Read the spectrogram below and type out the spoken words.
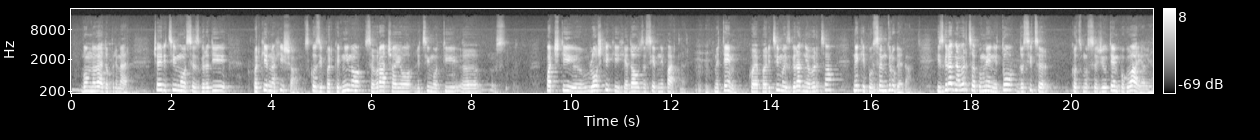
Bom navedel primer. Če recimo se zgradi parkirna hiša, skozi parkirnino se vračajo recimo ti, eh, pač ti eh, vložki, ki jih je dal zasebni partner. Medtem, ko je pa recimo izgradnja vrca nekaj povsem drugega. Izgradnja vrca pomeni to, da sicer, kot smo se že o tem pogovarjali,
